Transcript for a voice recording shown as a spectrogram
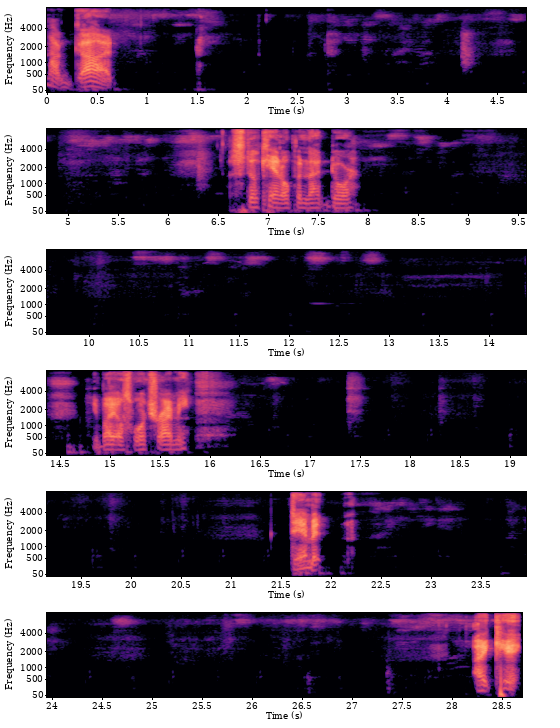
My God. Still can't open that door. Anybody else want to try me? Damn it. I can't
